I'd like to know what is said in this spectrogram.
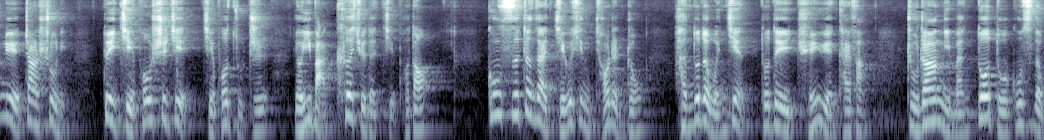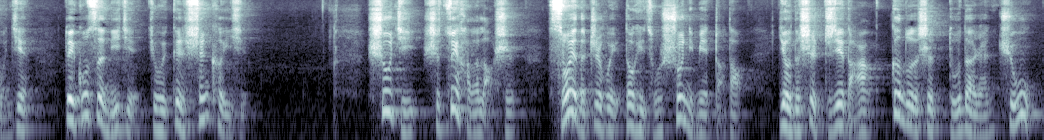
略战术里。对解剖世界、解剖组织有一把科学的解剖刀。”公司正在结构性调整中，很多的文件都对全员开放。主张你们多读公司的文件，对公司的理解就会更深刻一些。书籍是最好的老师，所有的智慧都可以从书里面找到，有的是直接答案，更多的是读的人去悟。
